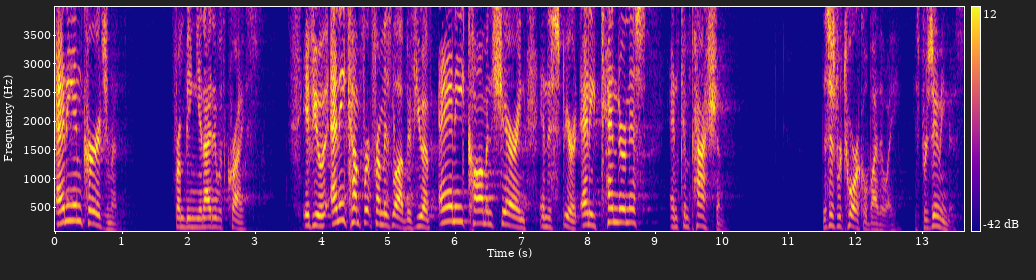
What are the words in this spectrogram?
any encouragement from being united with Christ, if you have any comfort from his love, if you have any common sharing in the Spirit, any tenderness and compassion, this is rhetorical, by the way. He's presuming this.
